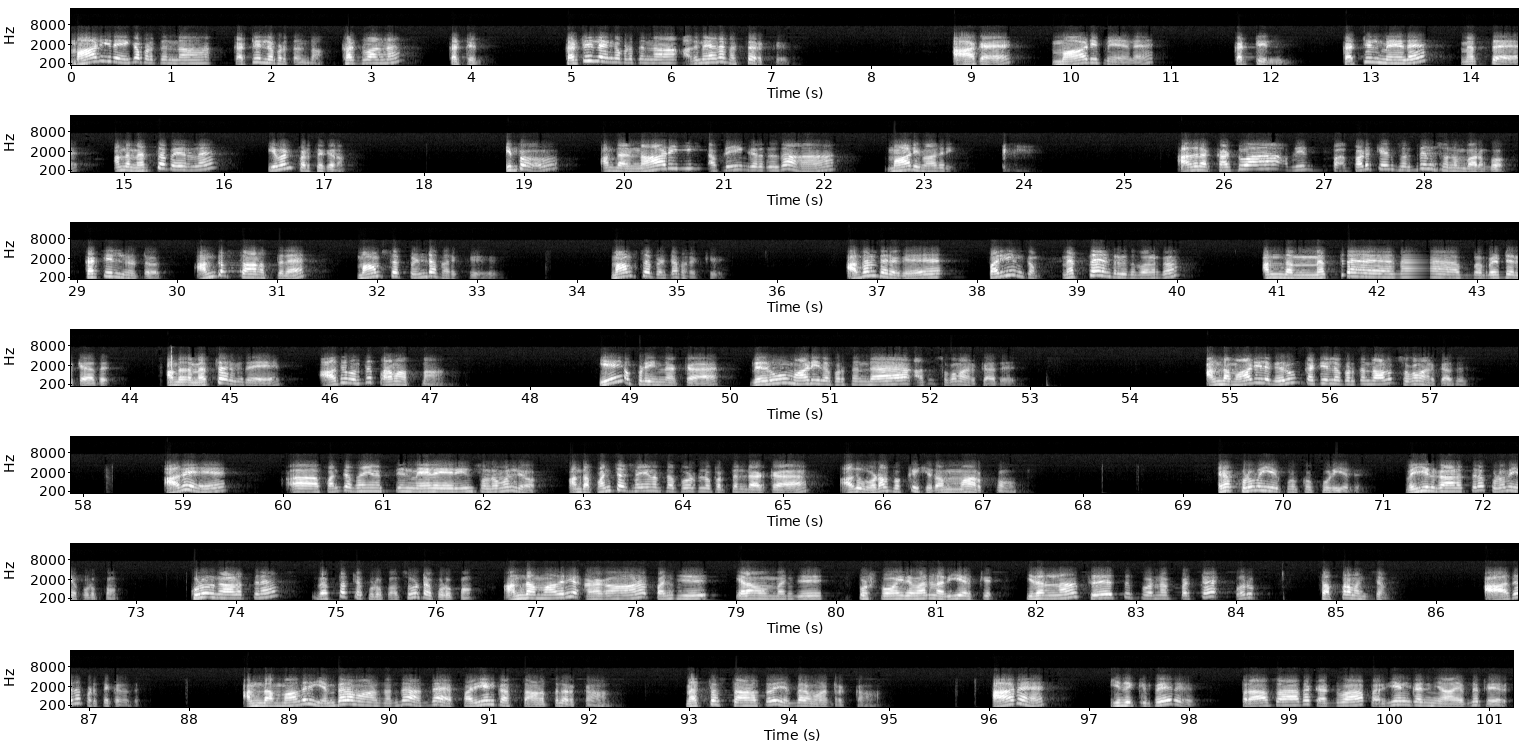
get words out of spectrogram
மாடியில எங்க படுத்துனா கட்டில படுத்துனான் கட்வான கட்டில். கட்டில எங்க படுத்துனா அது மேல மெத்த இருக்கு. ஆக மாடி மேல கட்டில் கட்டில் மேல மெத்த அந்த மெத்த பெயர்ல இவன் படுத்துக்கிறான். இப்போ அந்த நாடி அப்படிங்கிறது தான் மாடி மாதிரி. அதுல கட்வா அப்படின்னு படுக்கைன்னு சொல்லிட்டு சொன்னோம் பாருங்க கட்டில் அந்த ஸ்தானத்துல மாம்ச பிண்டம் இருக்கு. மாம்ச பிண்டம் இருக்கு. அதன் பிறகு பரியங்கம் மெத்தன்றது பாருங்க. அந்த மெத்த பெட் இருக்காது அந்த மெத்த இருக்குதே அது வந்து பரமாத்மா. ஏன் அப்படின்னாக்க வெறும் மாடியில படுத்திருந்தா அது சுகமா இருக்காது. அந்த மாடியில வெறும் கட்டியில படுத்திருந்தாலும் சுகமா இருக்காது. அதே ஆஹ், பஞ்சசயனத்தின் மேலே ஏறின்னு சொல்றோமோ இல்லையோ அந்த பஞ்சசயனத்தை போட்டு படுத்துண்டாக்கா அது உடம்புக்கு ஹிதமா இருக்கும். ஏன்னா குளுமையை கொடுக்கக்கூடியது. வெயில் காலத்துல குளுமையை கொடுக்கும். குளிர் காலத்துல வெப்பத்தை கொடுக்கும் சூட்டை கொடுக்கும். அந்த மாதிரி அழகான பஞ்சு இளவம் பஞ்சு புஷ்பம் இது மாதிரி நிறைய இருக்கு. இதெல்லாம் சேர்த்து பண்ணப்பட்ட ஒரு சப்பிரபஞ்சம் அதுல படுத்துக்கிறது. அந்த மாதிரி எம்பெருமான் வந்து அந்த பரியங்க ஸ்தானத்துல இருக்கான். மெத்த ஸ்தானத்துல எம்பெருமான் இருக்கான். ஆக இதுக்கு பேரு பிராசாத கட்வா பரியங்க நியாயம்னு பேரு.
